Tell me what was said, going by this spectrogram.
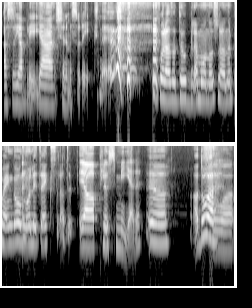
Alltså jag, blir, jag känner mig så rik nu. Du får alltså dubbla månadslöner på en gång och lite extra typ. ja, plus mer. Ja, ja då, Så-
